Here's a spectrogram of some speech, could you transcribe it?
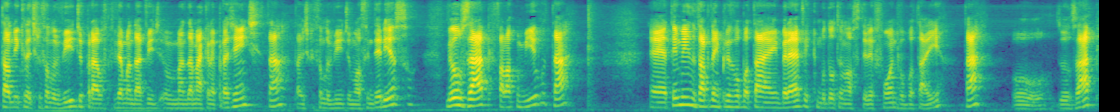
tá o link na descrição do vídeo para quiser mandar vídeo, mandar máquina pra gente, tá? Tá na descrição do vídeo o nosso endereço. Meu zap, falar comigo, tá? É, tem o zap da empresa, vou botar em breve, que mudou o nosso telefone, vou botar aí, tá? O do zap.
